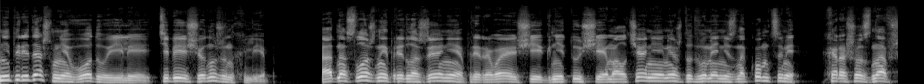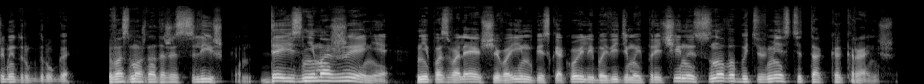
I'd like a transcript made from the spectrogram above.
«Не передашь мне воду» или «Тебе еще нужен хлеб». Односложные предложения, прерывающие гнетущее молчание между двумя незнакомцами, хорошо знавшими друг друга. Возможно, даже слишком, до изнеможения, не позволяющего им без какой-либо видимой причины снова быть вместе так, как раньше.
